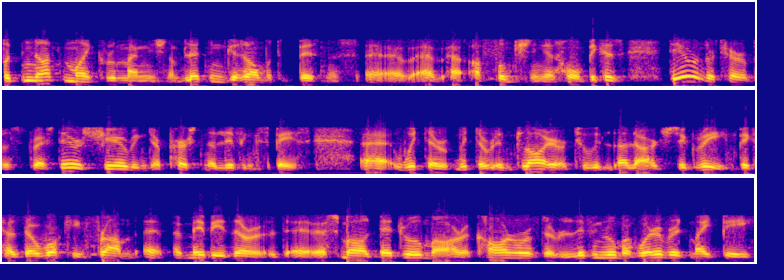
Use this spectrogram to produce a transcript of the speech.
but not micromanaging them. Let them get on with the business uh, uh, uh, of functioning at home because they're under terrible stress. They're sharing their personal living space uh, with their with their employer to a large degree because they're working from uh, uh maybe their a small bedroom or a corner of their living room or wherever it might be,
